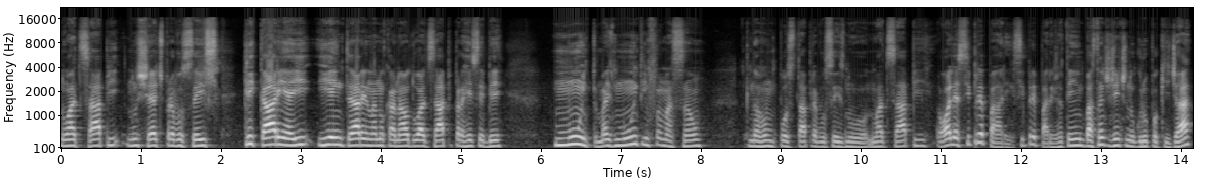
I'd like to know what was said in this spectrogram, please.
no WhatsApp, no chat para vocês clicarem aí e entrarem lá no canal do WhatsApp para receber muito, mas muita informação que nós vamos postar para vocês no, no WhatsApp. Olha, se preparem, se preparem. Já tem bastante gente no grupo aqui já.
